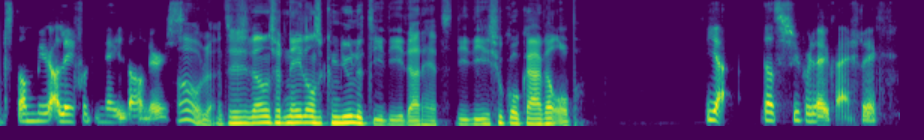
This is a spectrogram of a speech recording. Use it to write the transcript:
is dan meer alleen voor de Nederlanders. Oh, het is wel een soort Nederlandse community die je daar hebt. Die, die zoeken elkaar wel op. Ja, dat is superleuk eigenlijk.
